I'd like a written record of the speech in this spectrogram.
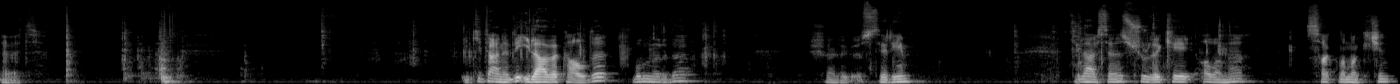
Evet. İki tane de ilave kaldı. Bunları da şöyle göstereyim. Dilerseniz şuradaki alana saklamak için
